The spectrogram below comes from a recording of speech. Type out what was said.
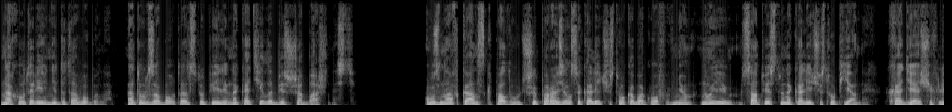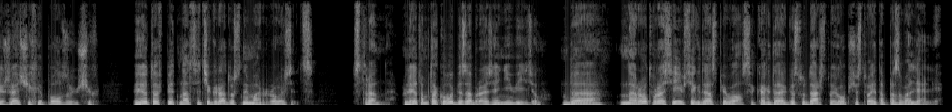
На хуторе не до того было. А тут заботы отступили, накатила бесшабашность. Узнав Канск получше, поразился количеству кабаков в нем, ну и, соответственно, количеству пьяных, ходящих, лежащих и ползающих. И это в пятнадцатиградусный морозец. Странно, летом такого безобразия не видел. Да, Народ в России всегда спивался, когда государство и общество это позволяли.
